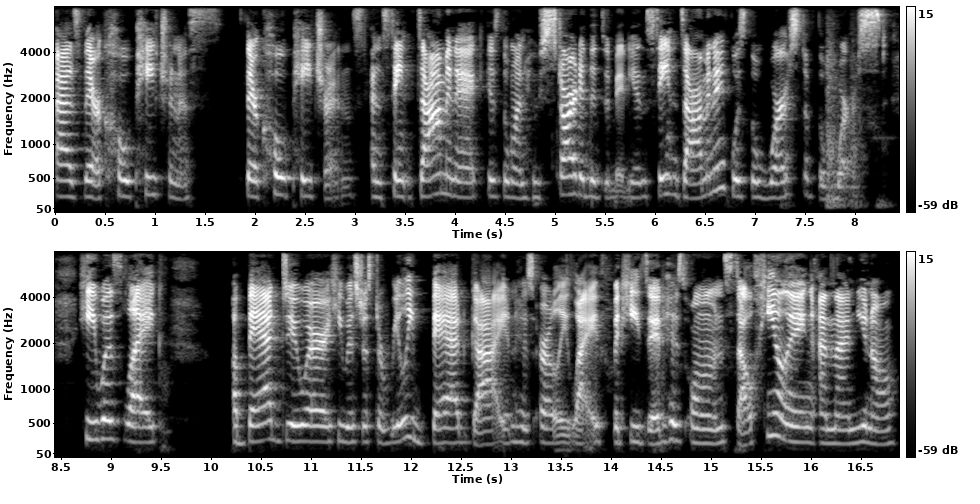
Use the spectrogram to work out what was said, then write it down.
as their co-patroness, their co-patrons, and Saint Dominic is the one who started the Dominion. Saint Dominic was the worst of the worst. He was like a bad doer. He was just a really bad guy in his early life, but he did his own self healing and then, you know,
